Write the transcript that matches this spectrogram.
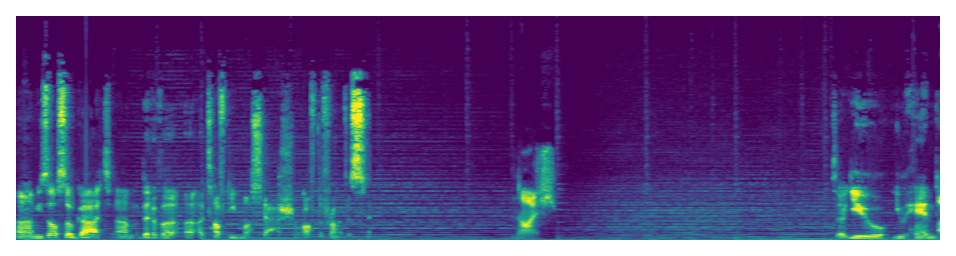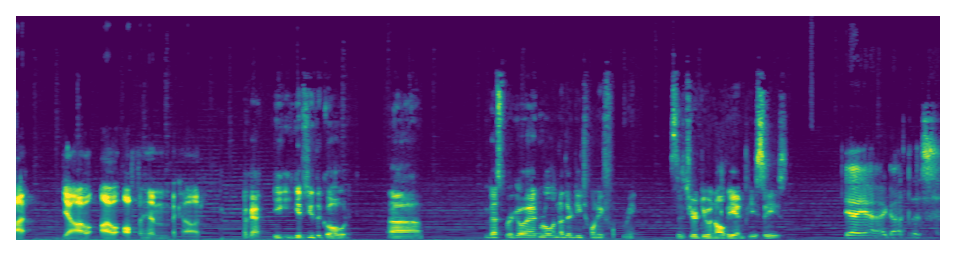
Um, he's also got um, a bit of a, a, a tufty mustache off the front of his neck. Nice. So you you hand I- Yeah, I'll, I'll offer him a card. okay. He, he gives you the gold. Um, Vesper, go ahead and roll another d20 for me, since you're doing all the NPCs. Yeah, yeah, I got this.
